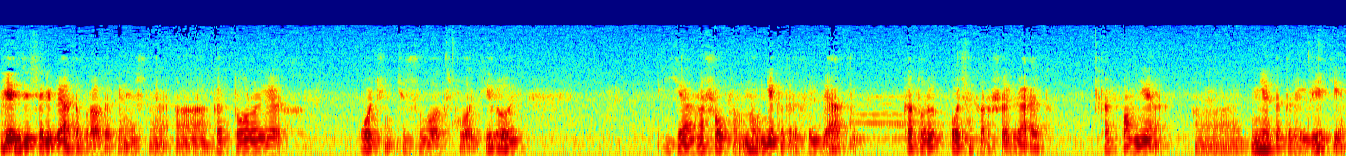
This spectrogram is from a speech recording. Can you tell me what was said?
Есть здесь ребята, правда, конечно, а, которые очень тяжело эксплуатировать. Я нашел там, ну, некоторых ребят, которые очень хорошо играют. Как по мне, а, некоторые веки,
